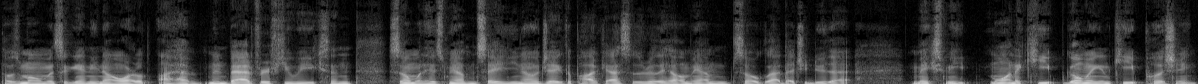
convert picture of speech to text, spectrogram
those moments again, you know, or I have been bad for a few weeks and someone hits me up and say, you know, Jake, the podcast has really helped me. I'm so glad that you do that. It makes me want to keep going and keep pushing.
